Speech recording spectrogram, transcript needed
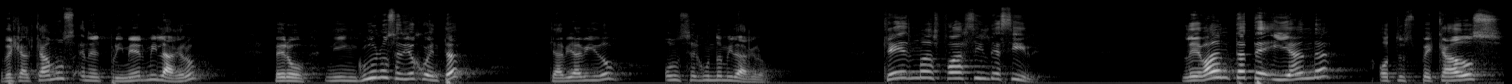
Recalcamos en el primer milagro, pero ninguno se dio cuenta que había habido un segundo milagro. ¿Qué es más fácil decir? Levántate y anda o tus pecados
